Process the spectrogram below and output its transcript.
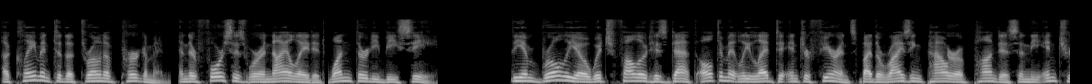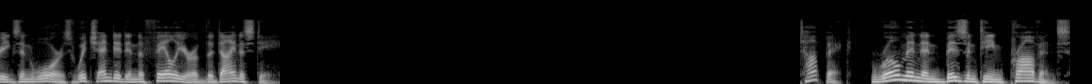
a claimant to the throne of Pergamon, and their forces were annihilated 130 BC. The imbroglio which followed his death ultimately led to interference by the rising power of Pontus and the intrigues and wars which ended in the failure of the dynasty. Roman and Byzantine province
